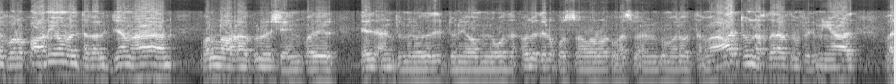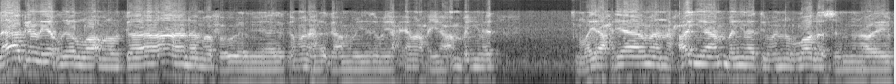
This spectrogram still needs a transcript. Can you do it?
الفرقان يوم التقى الجمعان. والله على كل شيء قدير. إذ أنتم من ولد الدنيا ومن ولد القصة والركب أسفل منكم ولو تواعدتم لاختلفتم في الميعاد. ولكن ليقضي الله أمر كان مفعولا لذلك. من هلك عن بينة ويحيى من حي عن بينة ويحيى من حي عن بينة. وإن الله لسميع عليم.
